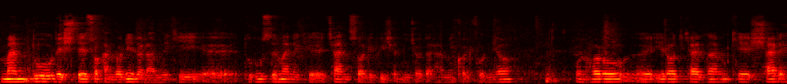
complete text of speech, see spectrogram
من دو رشته سخنرانی دارم. یکی دروس منه که چند سال پیش اینجا در همین کالیفرنیا اونها رو ایراد کردم که شرح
